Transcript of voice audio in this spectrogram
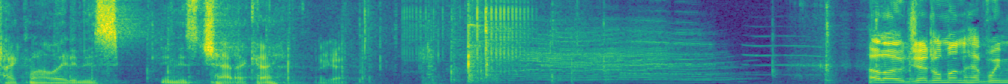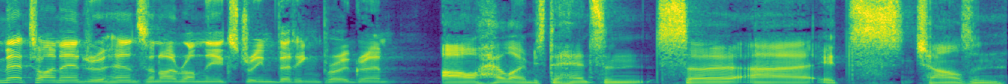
take my lead in this in this chat, okay? Okay. Hello, gentlemen. Have we met? I'm Andrew Hansen. I run the Extreme Vetting Program. Oh, hello, Mr. Hansen, sir. Uh, it's Charles and,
